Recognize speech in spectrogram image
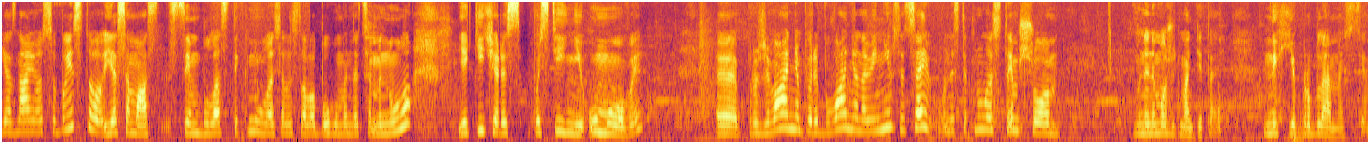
Я знаю особисто, я сама з цим була стикнулася, але слава Богу, мене це минуло. Які через постійні умови е, проживання, перебування на війні, все це вони стикнулися з тим, що вони не можуть мати дітей. В них є проблеми з цим.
